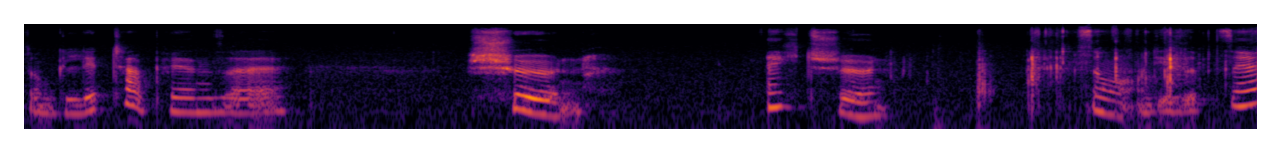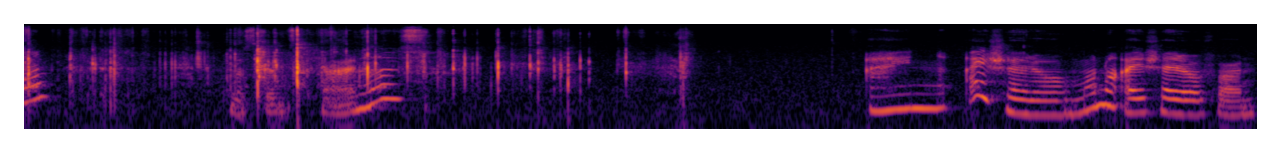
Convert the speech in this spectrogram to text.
So ein Glitterpinsel. Schön. Echt schön. So, und die 17. Was ganz Kleines. Ein Eyeshadow. Mono Eyeshadow von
